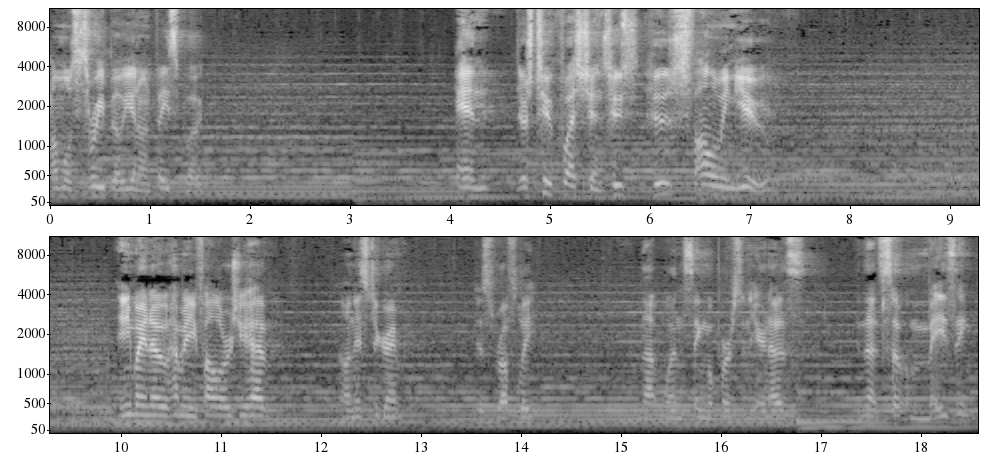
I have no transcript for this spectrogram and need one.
Almost 3 billion on Facebook. And there's two questions. Who's who's following you? Anybody know how many followers you have on Instagram? Just roughly? Not one single person here knows. Isn't that so amazing?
